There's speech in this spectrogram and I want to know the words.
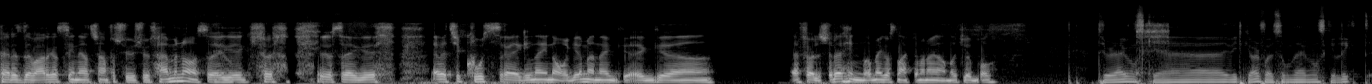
Peres de Valga signerte ikke han for 2025 nå, så jeg, jeg, føl- så jeg, vet ikke hvordan reglene er i Norge, men jeg, jeg, eh, jeg føler ikke det hindrer meg å snakke med noen andre klubber. Tror det er ganske virker i hvert fall som det er ganske likt.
